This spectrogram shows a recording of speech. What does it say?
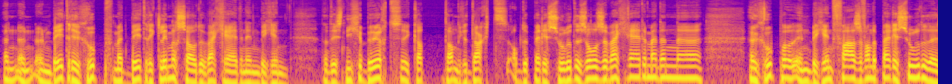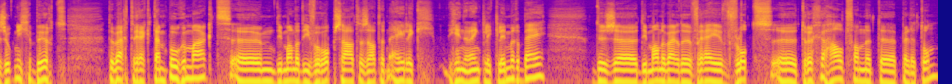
een, een, een betere groep met betere klimmers zouden wegrijden in het begin. Dat is niet gebeurd. Ik had dan gedacht op de Peressourde zullen ze wegrijden met een, eh, een groep in de beginfase van de Peressourde. Dat is ook niet gebeurd. Er werd direct tempo gemaakt. Ehm, die mannen die voorop zaten, zaten eigenlijk geen enkele klimmer bij. Dus eh, die mannen werden vrij vlot eh, teruggehaald van het eh, peloton.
